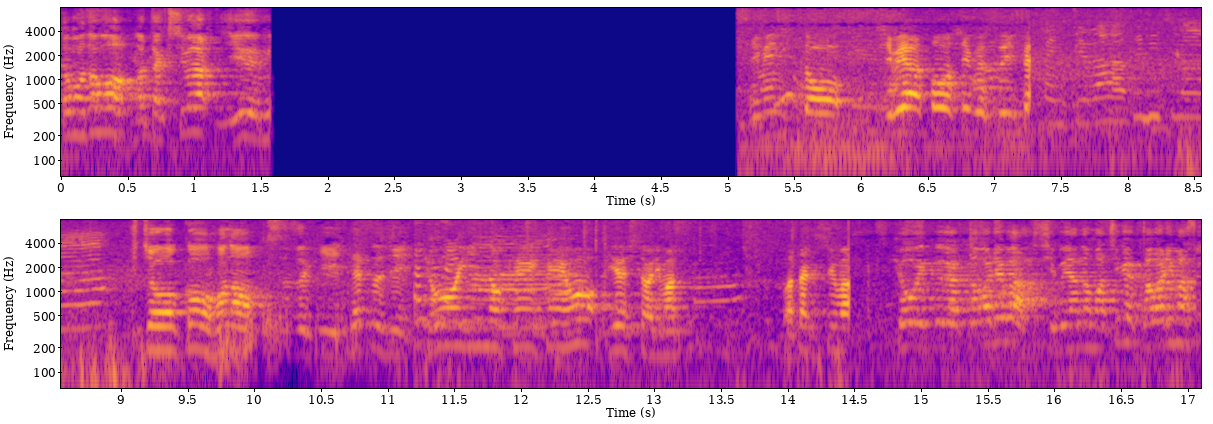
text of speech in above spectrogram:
ともども私は自由民自民党渋谷総支部推薦。区長候補の鈴木哲司教員の経験を有しております。私は。教育が変われば渋谷の街が変わります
